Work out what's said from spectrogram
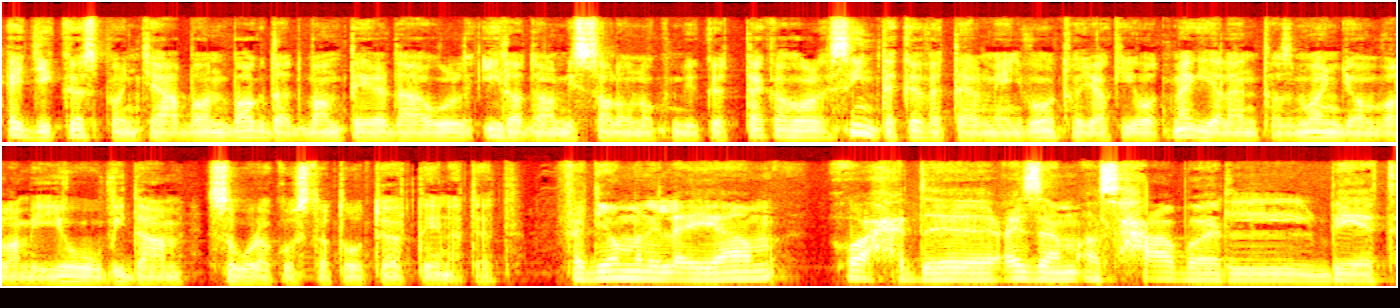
Egyik központjában, Bagdadban például irodalmi szalonok működtek, ahol szinte követelmény volt, hogy aki ott megjelent, az mondjon valami jó, vidám, szórakoztató történetet. فاليوم من الأيام واحد عزم أصحاب البيت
